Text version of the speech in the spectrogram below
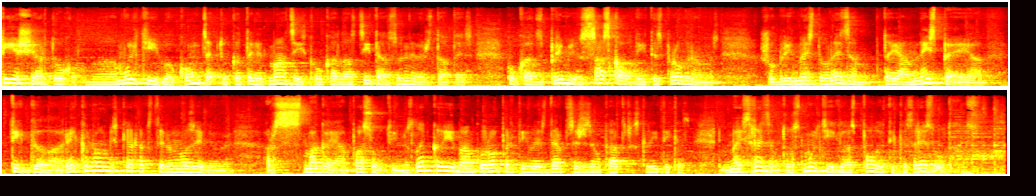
Tieši ar to muļķīgo konceptu, ka tagad mācīs kaut kādās citās universitātēs, kaut kādas primitīvas saskaldītas programmas. Šobrīd mēs to redzam tajā nespējā tikt galā ar ekonomiskiem rakstura noziegumiem, ar smagajām pasūtījumu slepkavībām, kur operatīvais darbs ir zem katras kritikas. Mēs redzam tos muļķīgās politikas rezultātus.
